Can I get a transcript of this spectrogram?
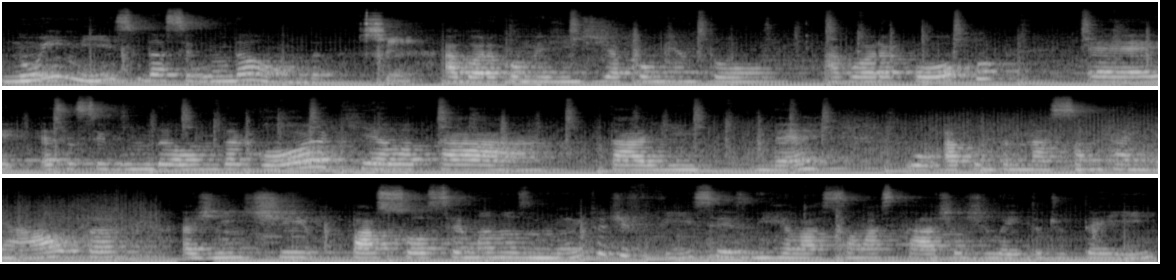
no início da segunda onda. Sim. Agora, como a gente já comentou agora há pouco, é, essa segunda onda agora que ela tá, tá ali, né? A contaminação tá em alta, a gente passou semanas muito difíceis em relação às taxas de leito de UTI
